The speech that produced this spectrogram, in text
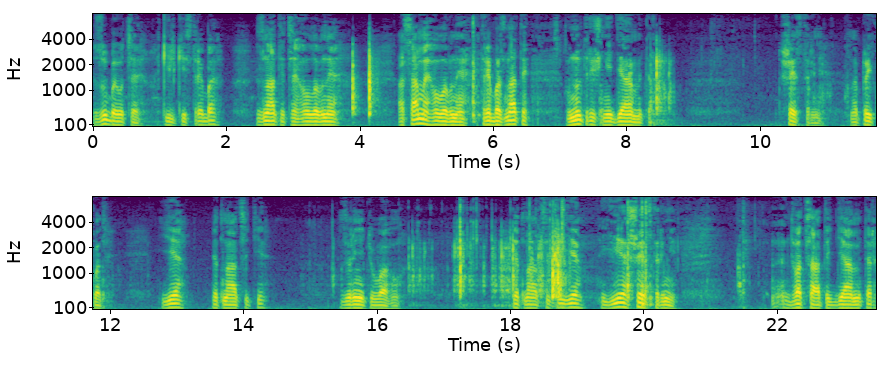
Зуби оце кількість треба знати, це головне. А саме головне, треба знати внутрішній діаметр шестерні. Наприклад, є 15, зверніть увагу, 15 є, є шестерні 20 діаметр,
